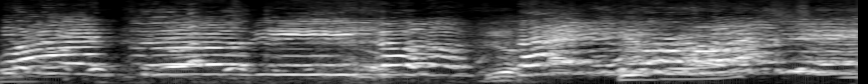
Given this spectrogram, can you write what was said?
One, two, three, go. Thank you for Ano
